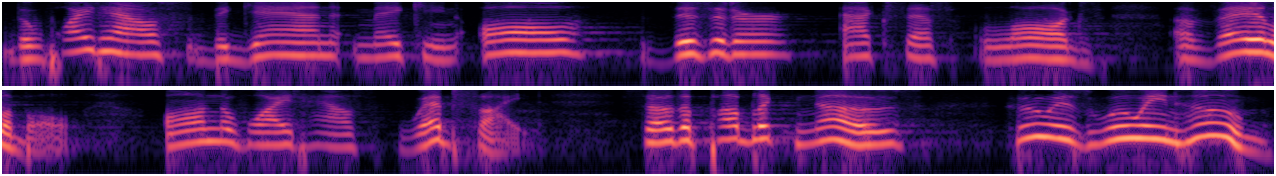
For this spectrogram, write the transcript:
the White House began making all visitor access logs available on the White House website so the public knows who is wooing whom,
